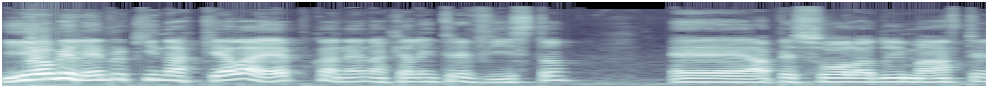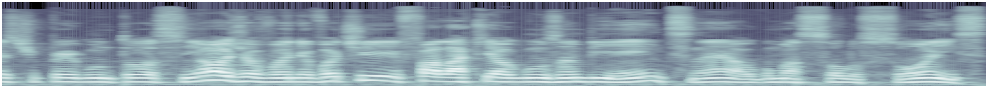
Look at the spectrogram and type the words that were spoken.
E eu me lembro que naquela época, né, naquela entrevista, é, a pessoa lá do eMasters te perguntou assim, ó oh, Giovanni, eu vou te falar aqui alguns ambientes, né, algumas soluções.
